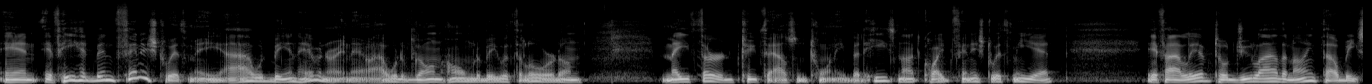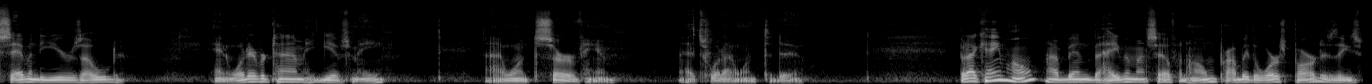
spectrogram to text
And if He had been finished with me, I would be in heaven right now. I would have gone home to be with the Lord on May 3rd, 2020. But He's not quite finished with me yet. If I live till July the 9th, I'll be 70 years old. And whatever time He gives me, I want to serve Him. That's what I want to do. But I came home. I've been behaving myself at home. Probably the worst part is these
